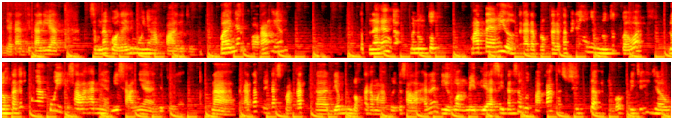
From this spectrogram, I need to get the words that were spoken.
Ya kan, kita lihat sebenarnya keluarga ini maunya apa gitu. Banyak orang yang sebenarnya nggak menuntut material terhadap dokter, tapi dia hanya menuntut bahwa dokter itu mengakui kesalahannya, misalnya gitu ya Nah, ternyata mereka sepakat uh, dia dokter mengakui kesalahannya di ruang mediasi tersebut, maka kasus itu tidak dibawa ke jauh.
